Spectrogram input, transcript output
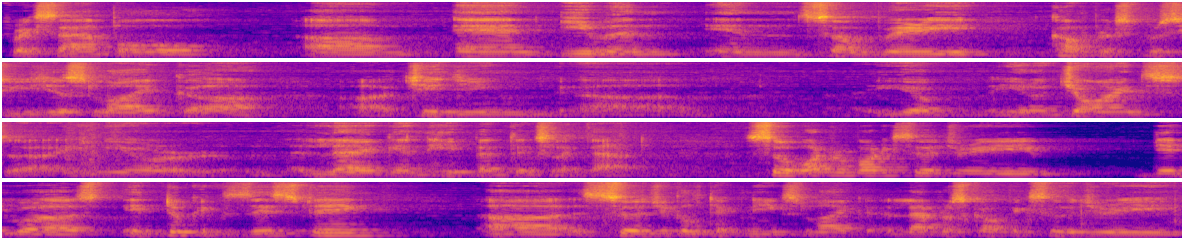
for example, um, and even in some very complex procedures like uh, uh changing your you know joints in your leg and hip and things like that. So what robotic surgery did was it took existing surgical techniques like laparoscopic surgery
